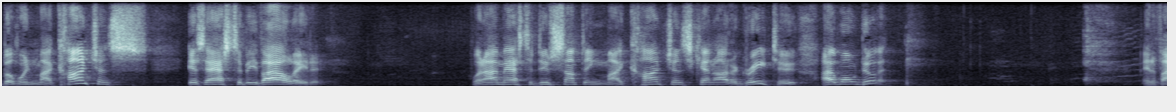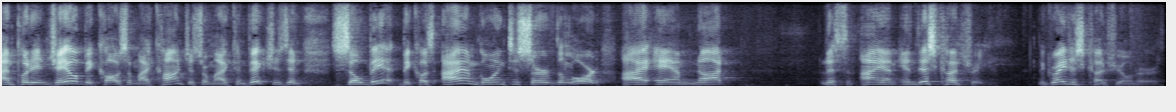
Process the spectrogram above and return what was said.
But when my conscience is asked to be violated, when I'm asked to do something my conscience cannot agree to, I won't do it. And if I'm put in jail because of my conscience or my convictions, then so be it, because I am going to serve the Lord. I am not, listen, I am in this country, the greatest country on earth.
